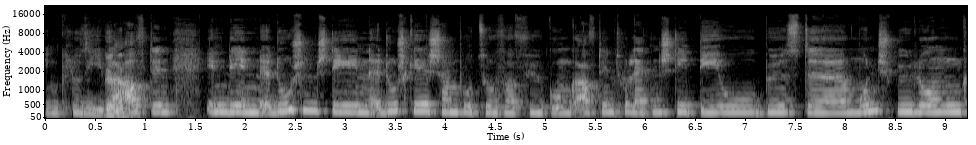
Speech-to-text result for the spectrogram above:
inklusive. Genau. Auf den, in den Duschen stehen Duschgel, Shampoo zur Verfügung. Auf den Toiletten steht Deo, Bürste, Mundspülung.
